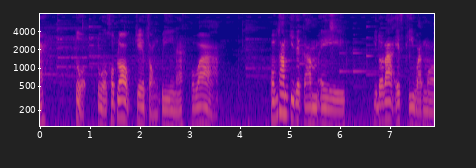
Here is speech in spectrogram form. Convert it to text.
นะ ตั๋วตั๋วครบรอบเกม 2 ปีนะ เพราะว่า ผมทำกิจกรรมไอ i d o l a SP 1 m o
